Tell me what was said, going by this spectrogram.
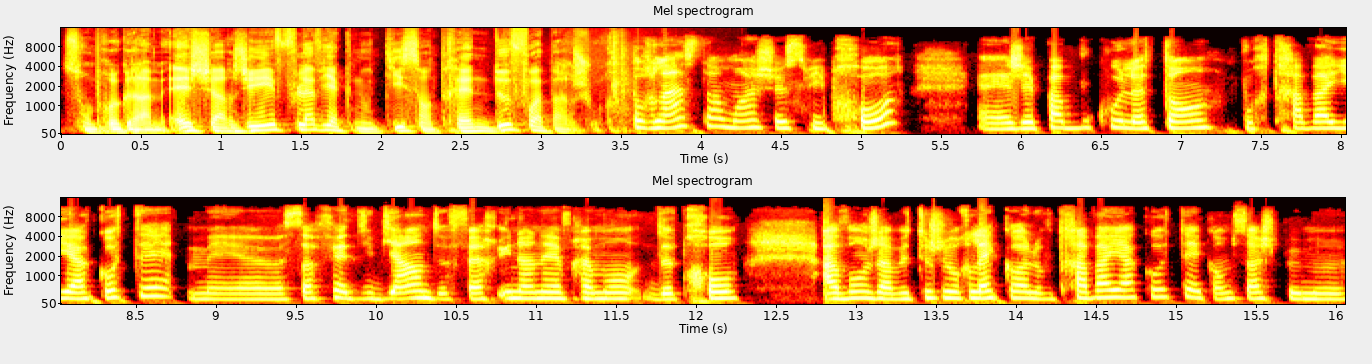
Son programme est chargé. Flavia Knutti s'entraîne deux fois par jour. Pour l'instant, moi, je suis pro. Euh, j'ai pas beaucoup le temps pour travailler à côté, mais euh, ça fait du bien de faire une année vraiment de pro. Avant, j'avais toujours l'école ou travail à côté. Comme ça, je peux me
